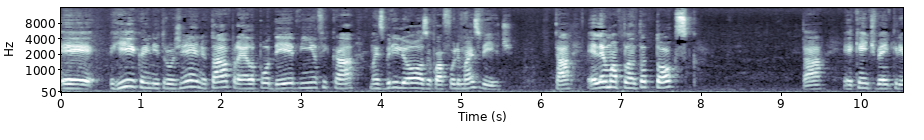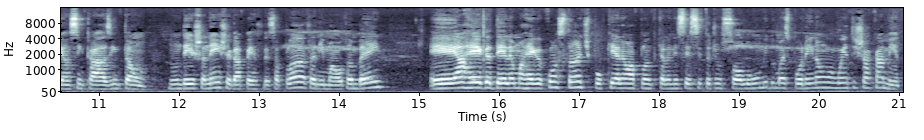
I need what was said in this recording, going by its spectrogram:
é, rica em nitrogênio, tá? Para ela poder vir a ficar mais brilhosa, com a folha mais verde, tá? Ela é uma planta tóxica, tá? É, quem tiver criança em casa, então não deixa nem chegar perto dessa planta, animal também. É, a rega dela é uma rega constante, porque ela é uma planta que ela necessita de um solo úmido, mas porém não aguenta encharcamento.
